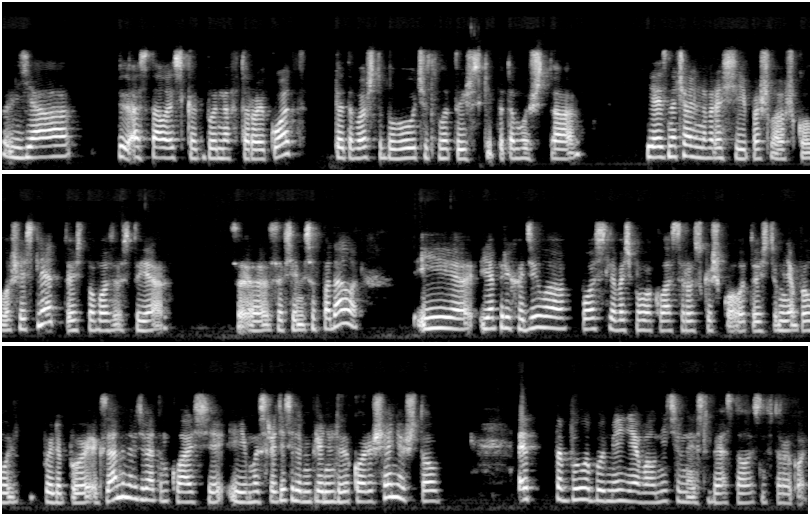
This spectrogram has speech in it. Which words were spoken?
я осталась как бы на второй год для того, чтобы выучить латышский, потому что я изначально в России пошла в школу 6 лет, то есть по возрасту я со всеми совпадала. И я переходила после восьмого класса русской школы. То есть у меня был, были бы экзамены в девятом классе, и мы с родителями приняли такое решение, что это было бы менее волнительно, если бы я осталась на второй год.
